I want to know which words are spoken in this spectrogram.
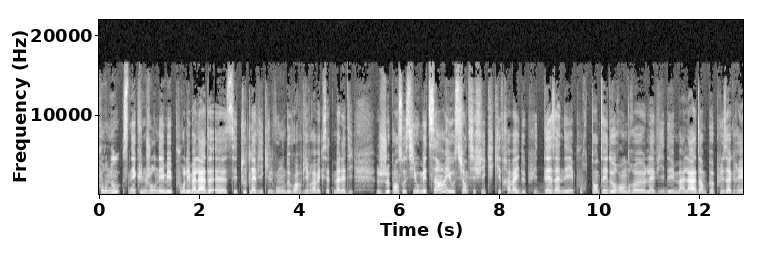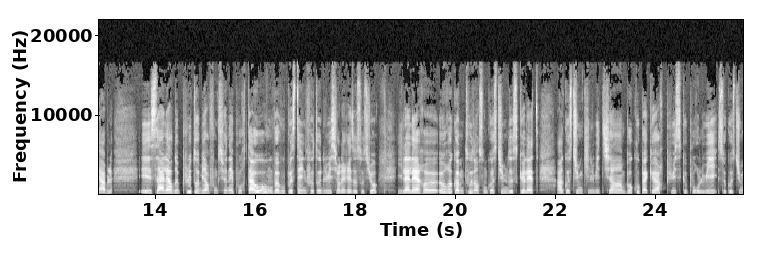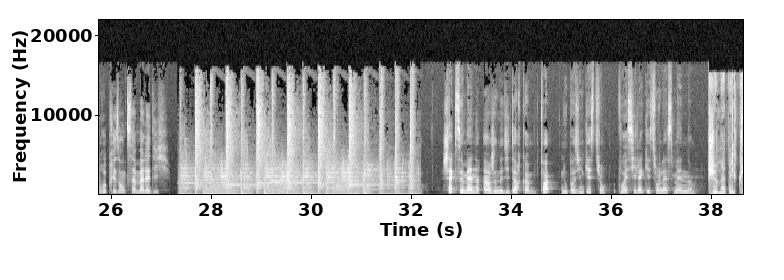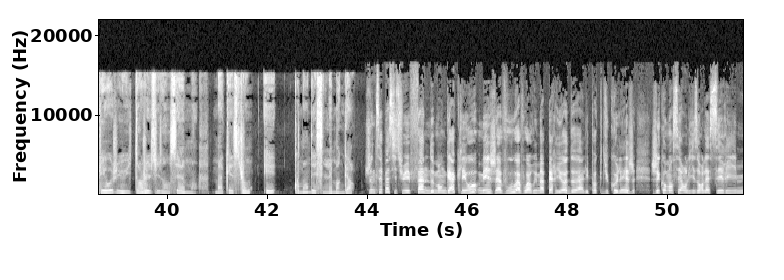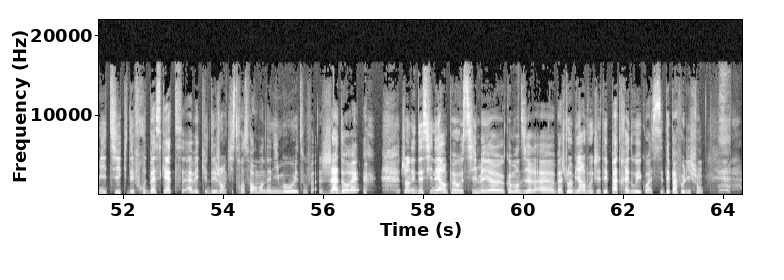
Pour nous, ce n'est qu'une journée, mais pour les malades, euh, c'est toute la vie qu'ils vont devoir vivre avec cette maladie. Je pense aussi aux médecins et aux scientifiques qui travaillent depuis des années pour tenter de rendre euh, la vie des malades un peu plus agréable. Et ça a l'air de plutôt bien fonctionner pour Tao. On va vous poster une photo de lui sur les réseaux sociaux. Il a l'air euh, heureux comme tout dans son costume de squelette, un costume qui lui tient beaucoup à cœur puisque pour lui, ce costume représente sa maladie. Chaque semaine, un jeune auditeur comme toi nous pose une question. Voici la question de la semaine. Je m'appelle Cléo, j'ai 8 ans, je suis en CM1. Ma question est comment dessine les mangas? Je ne sais pas si tu es fan de manga, Cléo, mais j'avoue avoir eu ma période à l'époque du collège. J'ai commencé en lisant la série mythique des Fruit Basket avec des gens qui se transforment en animaux et tout. J'adorais. J'en ai dessiné un peu aussi, mais euh, comment dire, euh, bah, je dois bien avouer que j'étais pas très douée, quoi. C'était pas folichon.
